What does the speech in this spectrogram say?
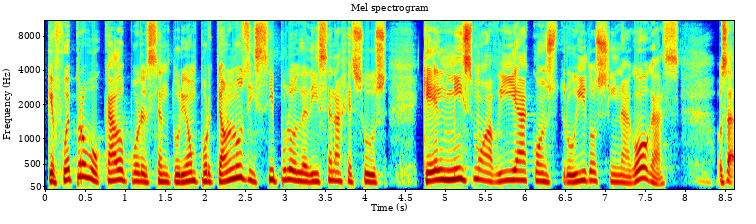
que fue provocado por el centurión, porque aún los discípulos le dicen a Jesús que él mismo había construido sinagogas. O sea,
